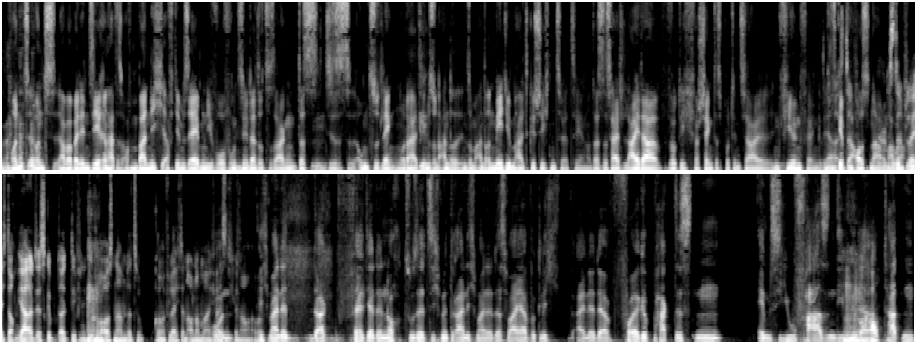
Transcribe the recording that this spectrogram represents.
Und, und, aber bei den Serien hat es offenbar nicht auf demselben Niveau funktioniert, dann sozusagen, das, mhm. dieses umzulenken oder halt eben so ein andere, in so einem anderen Medium halt Geschichten zu erzählen. Und das ist halt leider wirklich verschenktes Potenzial in vielen Fällen gewesen. es gibt Ausnahmen. Ja, vielleicht doch, ja, es gibt definitiv auch Ausnahmen, dazu kommen wir vielleicht dann auch nochmal, ich und weiß nicht genau. Aber. Ich meine, da fällt ja dann noch zusätzlich mit rein, rein. Ich meine, das war ja wirklich eine der vollgepacktesten MCU-Phasen, die wir mhm, überhaupt hatten,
